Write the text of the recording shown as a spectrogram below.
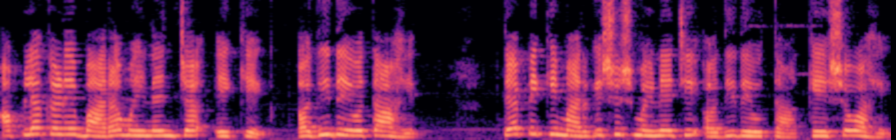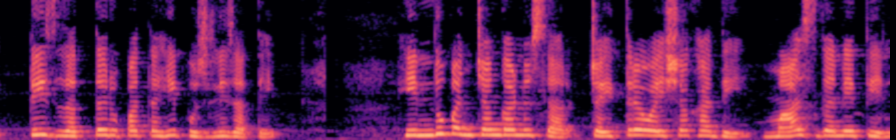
आपल्याकडे बारा महिन्यांच्या एक एक अधिदेवता आहेत. त्यापैकी मार्गशीर्ष महिन्याची अधिदेवता केशव आहे. तीच दत्त रूपातही पूजली जाते. हिंदू पंचांगानुसार चैत्र वैशाखादी मास गणेतील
